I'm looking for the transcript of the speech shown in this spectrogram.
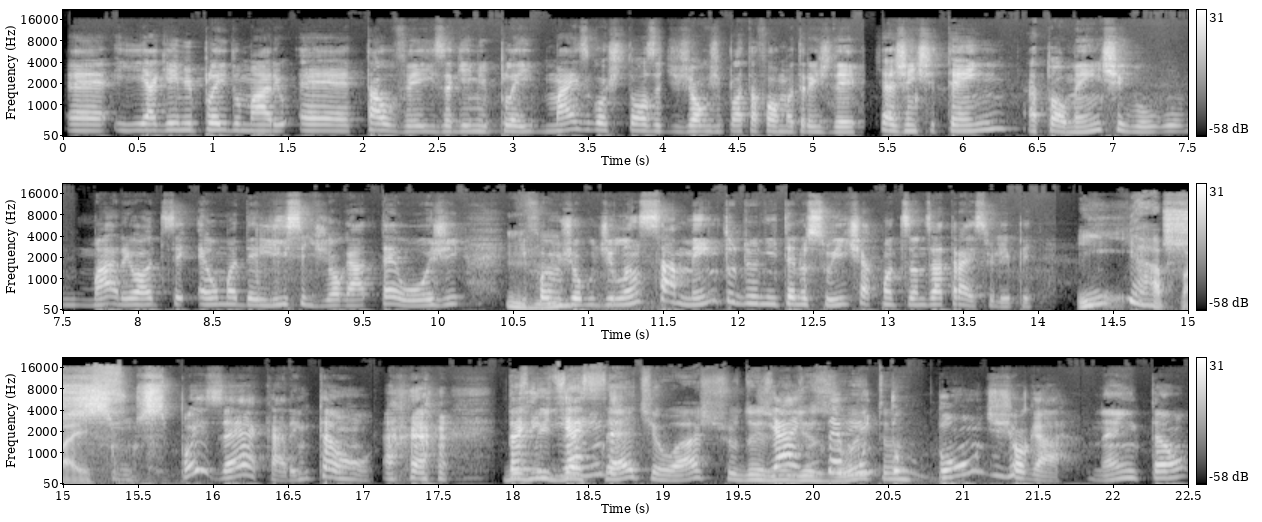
É, e a gameplay do Mario é talvez a gameplay mais gostosa de jogos de plataforma 3D que a gente tem atualmente. O, o Mario Odyssey é uma delícia de jogar até hoje. Uhum. E foi um jogo de lançamento do Nintendo Switch há quantos anos atrás, Felipe? Ih, rapaz. Pois é, cara. Então. 2017, ainda, eu acho, 2018. E ainda é muito bom de jogar, né? Então,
